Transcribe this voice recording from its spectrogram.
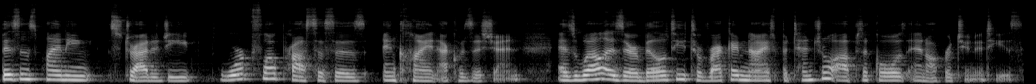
business planning, strategy, workflow processes, and client acquisition, as well as their ability to recognize potential obstacles and opportunities.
